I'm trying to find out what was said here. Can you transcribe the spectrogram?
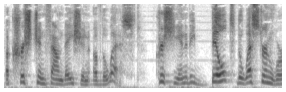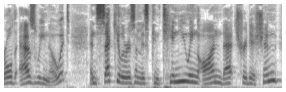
a Christian foundation of the West. Christianity built the Western world as we know it, and secularism is continuing on that tradition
